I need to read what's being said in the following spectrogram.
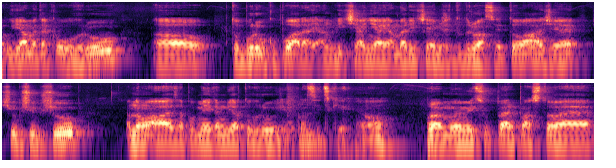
uh, uděláme takovou hru, uh, to budou kupovat i angličani, i američani, že to je druhá světová, že, šup, šup, šup, no ale zapomněli tam udělat tu hru, že, klasicky, jo. Budeme mít super plastové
